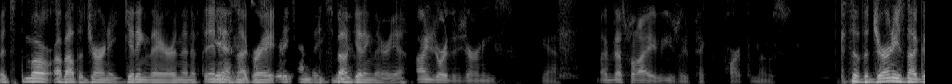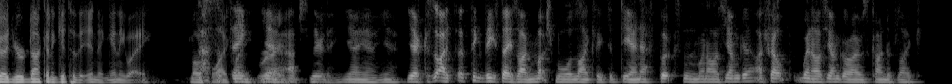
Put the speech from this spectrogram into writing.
It's more about the journey, getting there, and then if the ending's Yeah, not sometimes it great, really it's about Yeah. getting there. Yeah, I enjoy the journeys. Yeah. I mean, that's what I usually pick apart the most. because if the journey's not good, you're not going to get to the ending anyway. Most That's likely. the thing. Yeah, absolutely. Yeah, yeah, yeah, yeah. Because I, I think these days I'm much more likely to DNF books than when I was younger. I felt when I was younger I was kind of like,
